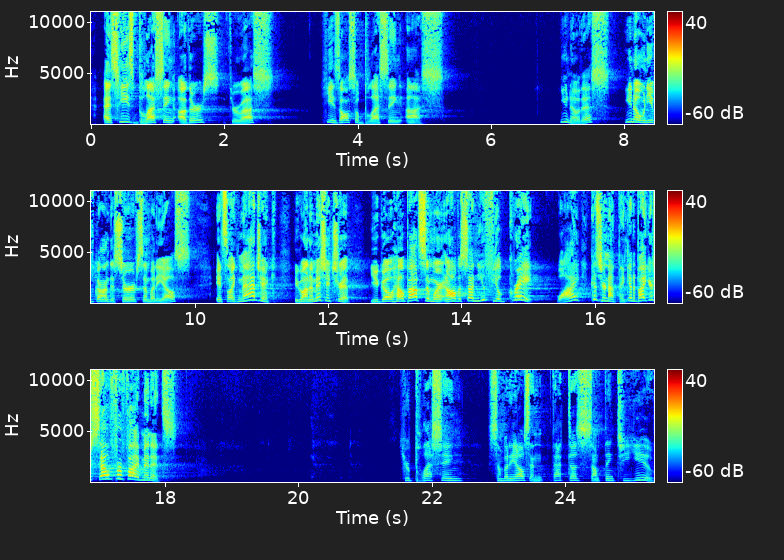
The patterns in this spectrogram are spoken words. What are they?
As He's blessing others through us, He is also blessing us. You know this. You know, when you've gone to serve somebody else, it's like magic. You go on a mission trip, you go help out somewhere, and all of a sudden you feel great. Why? Because you're not thinking about yourself for five minutes. You're blessing somebody else, and that does something to you.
